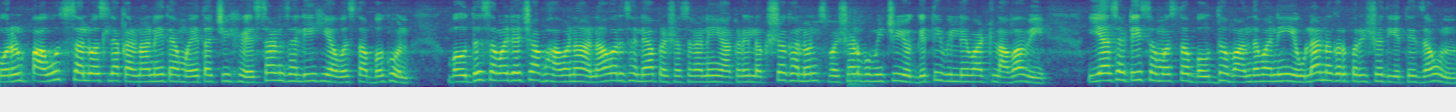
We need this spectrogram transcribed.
वरून पाऊस चालू असल्या कारणाने त्या मयताची हेळसांड झाली ही अवस्था बघून बौद्ध समाजाच्या भावना अनावर झाल्या. प्रशासनाने याकडे लक्ष घालून स्मशानभूमीची योग्य ती विल्हेवाट लावावी यासाठी समस्त बौद्ध बांधवांनी येवला नगर परिषद येथे जाऊन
